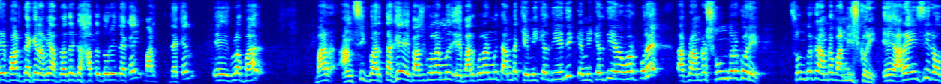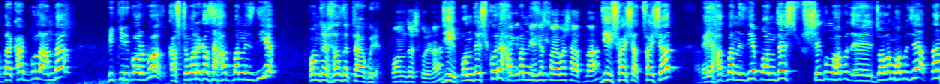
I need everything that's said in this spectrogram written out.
এই বার দেখেন আমি আপনাদেরকে হাতে ধরে দেখাই। বার দেখেন এইগুলো বার। বার আংশিক বার থাকে এই বাসগুলোর মধ্যে এই বারগুলোর মধ্যে আমরা কেমিক্যাল দিয়ে দিই। কেমিক্যাল দিয়ে হওয়ার পরে তারপর আমরা সুন্দর করে সুন্দর করে আমরা বার্নিশ করি। এই আড়াই ইঞ্চি রদ্দার খাটগুলো আমরা বিক্রি করব। কাস্টমারের কাছে হাত বার্নিশ দিয়ে পঞ্চাশ হাজার টাকা করে। পঞ্চাশ করে না? জি পঞ্চাশ করে হাত বার্নিশ ছয় বা সাত না? জি ছয় সাত ছয় সাত। এই হাত বান্ডিজ দিয়ে পঞ্চাশ সেগুন হবে জলম হবে যে আপনার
